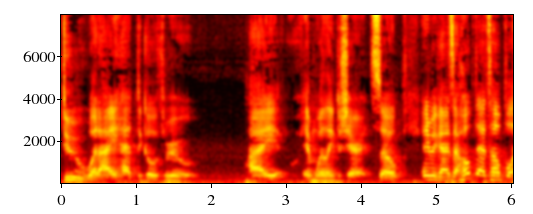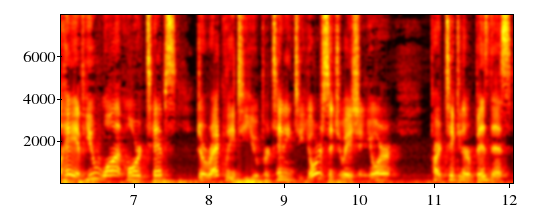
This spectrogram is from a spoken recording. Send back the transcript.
do what I had to go through, I am willing to share it. So, anyway, guys, I hope that's helpful. Hey, if you want more tips directly to you pertaining to your situation, your particular business,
